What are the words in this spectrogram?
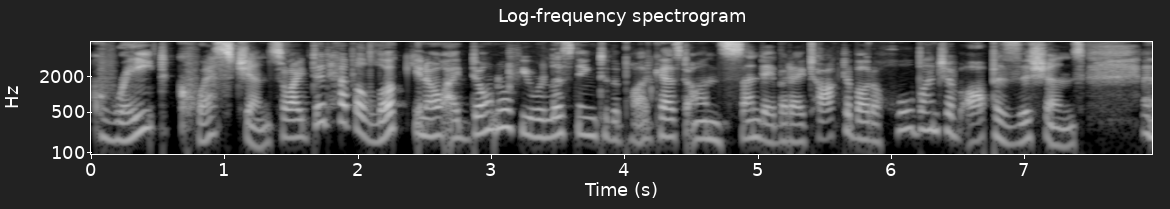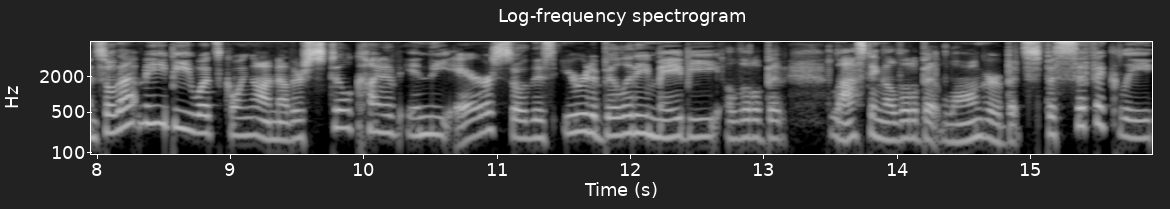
great question. So I did have a look. You know, I don't know if you were listening to the podcast on Sunday, but I talked about a whole bunch of oppositions. And so that may be what's going on. Now they're still kind of in the air. So this irritability may be a little bit lasting a little bit longer. But specifically,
